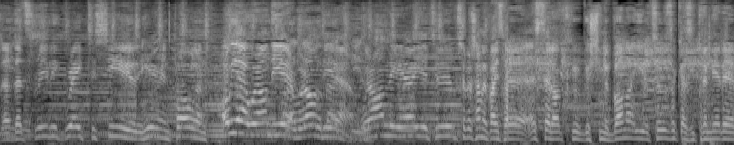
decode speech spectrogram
that- that's really great to see you here in Poland. Oh yeah, we're on the air, we're on the air. We're on the air, YouTube. Przepraszamy Państwa, SC Rock gościmy Bono i YouTube z okazji premiery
